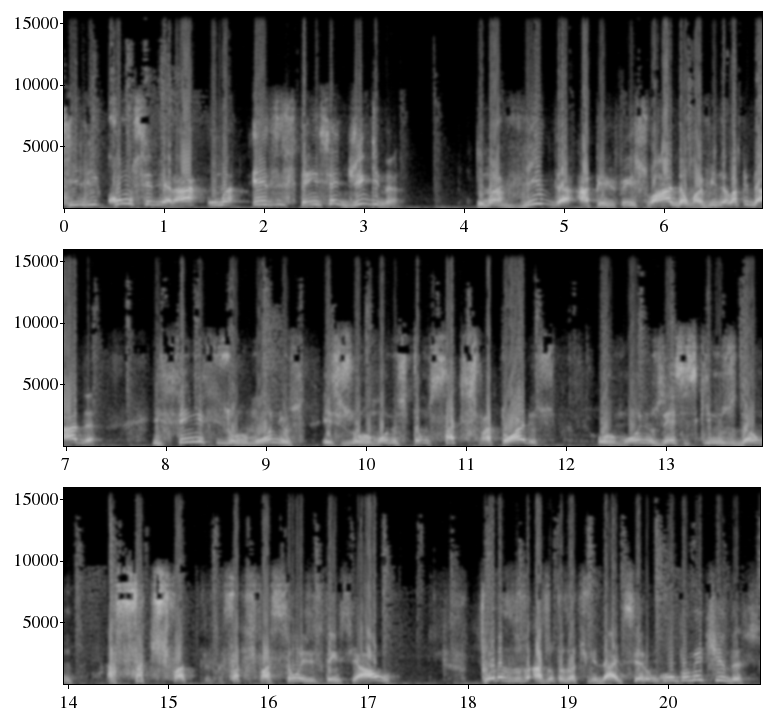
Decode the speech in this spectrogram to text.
que lhe concederá uma existência digna, uma vida aperfeiçoada, uma vida lapidada. E sem esses hormônios, esses hormônios tão satisfatórios, hormônios esses que nos dão a satisfa satisfação existencial, todas as outras atividades serão comprometidas.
